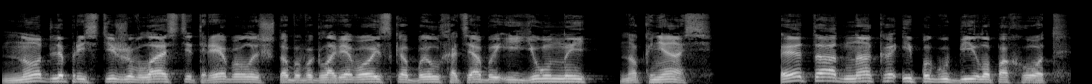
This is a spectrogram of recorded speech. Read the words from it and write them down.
но для престижа власти требовалось, чтобы во главе войска был хотя бы и юный, но князь. Это, однако, и погубило поход.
